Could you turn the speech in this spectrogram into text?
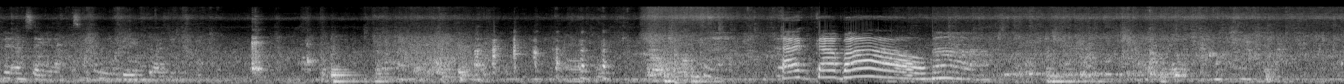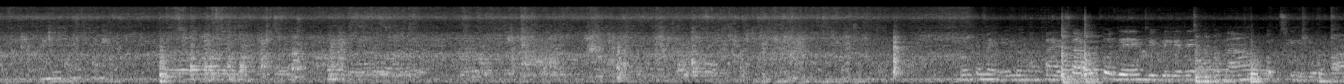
Hindi, ang saya. Saan hindi yung galing? Nagkabaw! Na! Buti may ilo na tayo. Sabi ko din, bibili rin ako ng kutsilyo pa.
